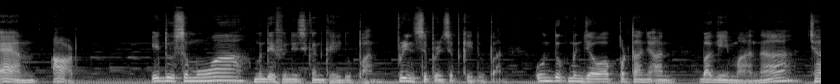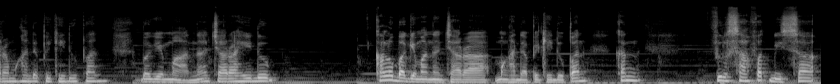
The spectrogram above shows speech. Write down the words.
and art itu semua mendefinisikan kehidupan, prinsip-prinsip kehidupan. Untuk menjawab pertanyaan bagaimana cara menghadapi kehidupan, bagaimana cara hidup. Kalau bagaimana cara menghadapi kehidupan, kan filsafat bisa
